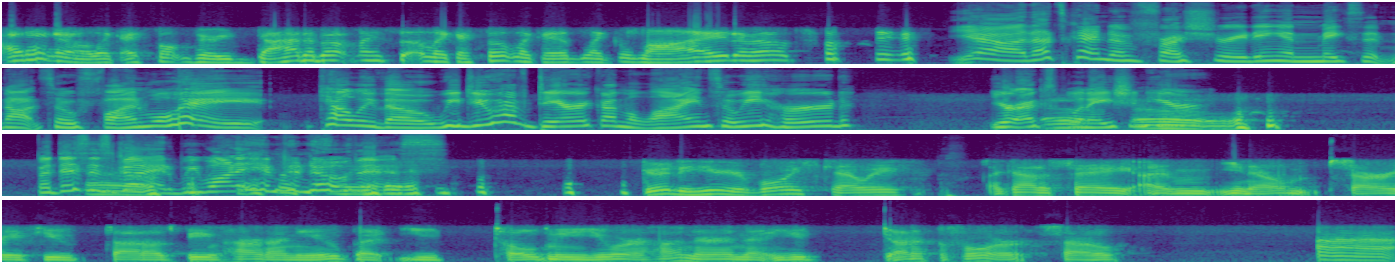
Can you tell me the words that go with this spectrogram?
I don't know, like I felt very bad about myself. Like I felt like I had like lied about something. Yeah, that's kind of frustrating and makes it not so fun. Well, hey, Kelly, though, we do have Derek on the line, so he heard your explanation here. Oh, oh. But this is Oh. good. We wanted him to know this. Good to hear your voice, Kelly. I gotta say, I'm you know I'm sorry if you thought I was being hard on you, but you told me you were a hunter and that you'd done it before. So Uh,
